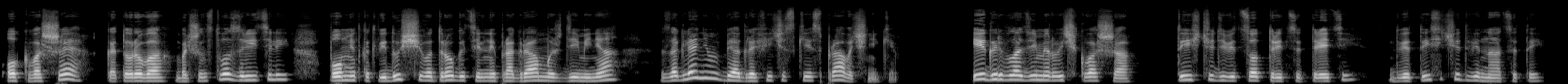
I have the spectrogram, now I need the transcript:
о Кваше, которого большинство зрителей помнят как ведущего трогательной программы «Жди меня», заглянем в биографические справочники. Игорь Владимирович Кваша, 1933-2012.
